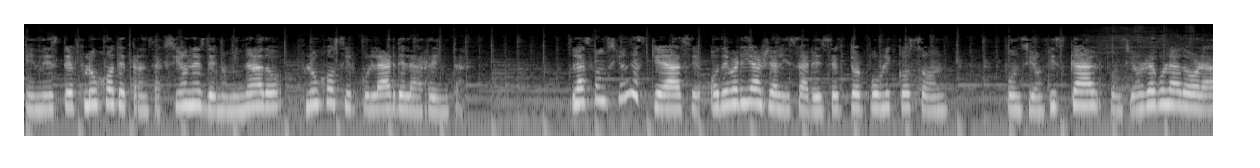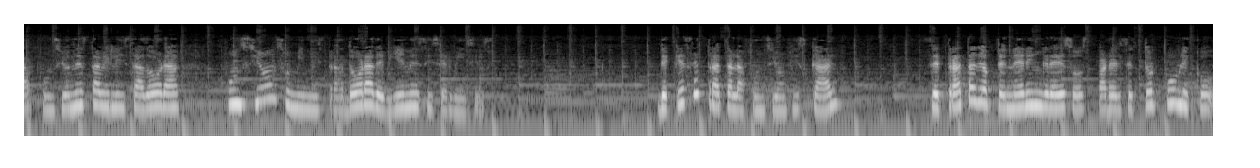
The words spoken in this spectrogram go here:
en este flujo de transacciones denominado flujo circular de la renta. Las funciones que hace o debería realizar el sector público son función fiscal, función reguladora, función estabilizadora, función suministradora de bienes y servicios. ¿De qué se trata la función fiscal? Se trata de obtener ingresos para el sector público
